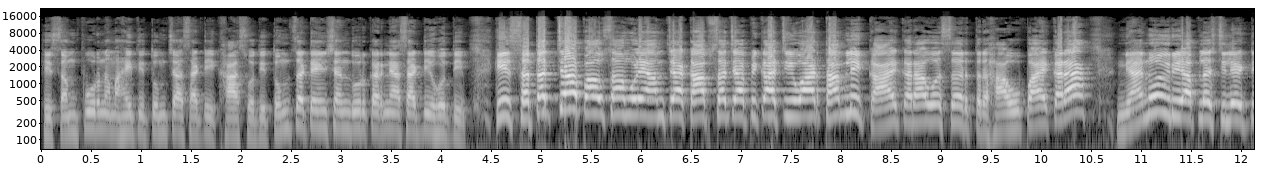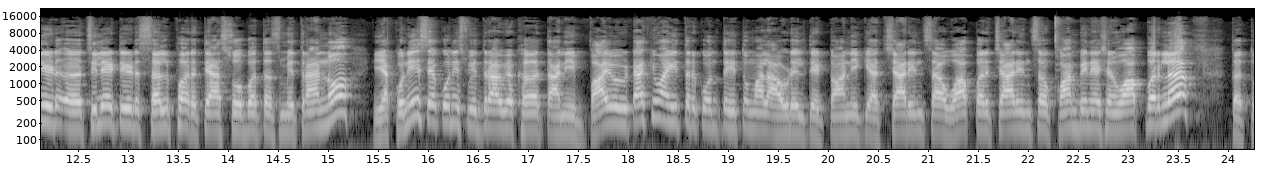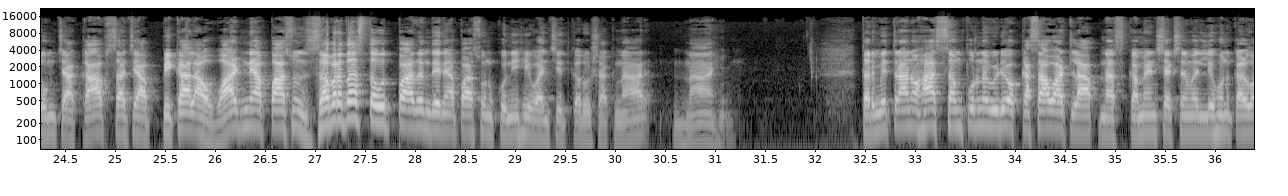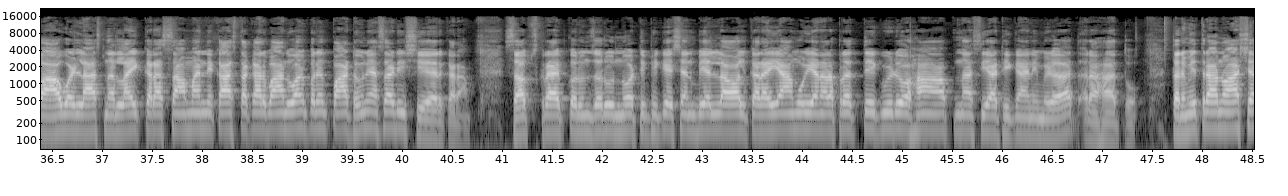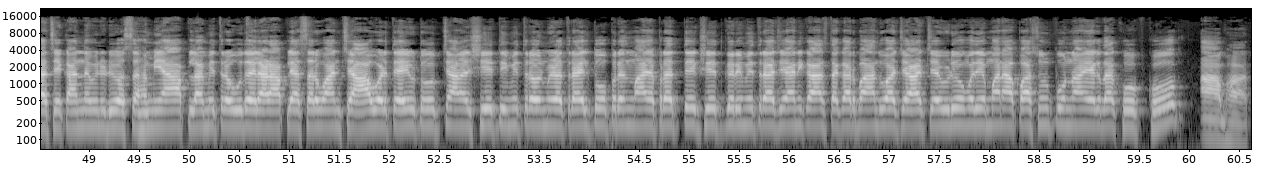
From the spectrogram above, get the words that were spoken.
ही संपूर्ण माहिती तुमच्यासाठी खास होती. तुमचं टेन्शन दूर करण्यासाठी होती. की सततच्या पावसामुळे आमच्या कापसाच्या पिकाची वाढ थांबली. काय करावं सर? तर हा उपाय करा. Nano urea plus chelated chelated sulphur त्यासोबतच मित्रांनो एकोणीस एकोणीस विद्राव्य खत आणि बायोविटा किंवा इतर कोणतंही तुम्हाला आवडेल ते टॉनिक या चार इंचा वापर चार इंच कॉम्बिनेशन वापरलं. तर तुमच्या कापसाच्या पिकाला वाढण्यापासून जबरदस्त उत्पादन देण्यापासून कुणीही वंचित करू शकणार नाही. तर मित्रांनो हा संपूर्ण व्हिडिओ कसा वाटला आपणास कमेंट सेक्शनमध्ये लिहून कळवा. आवडला असणार लाईक करा. सामान्य कास्तकार बांधवांपर्यंत पाठवण्यासाठी शेअर करा. सबस्क्राईब करून जरूर नोटिफिकेशन बेलला ऑल करा. यामुळे येणारा प्रत्येक व्हिडिओ हा आपणास या ठिकाणी मिळत राहतो. तर मित्रांनो अशाच एका नवीन व्हिडिओसह मी आपला मित्र उदय लाड आपल्या सर्वांच्या आवडत्या युट्यूब चॅनल शेती मित्रावर मिळत राहील. तोपर्यंत माझ्या प्रत्येक शेतकरी मित्राचे आणि कास्तकार बांधवाच्या आजच्या व्हिडिओमध्ये मनापासून पुन्हा एकदा खूप खूप आभार.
